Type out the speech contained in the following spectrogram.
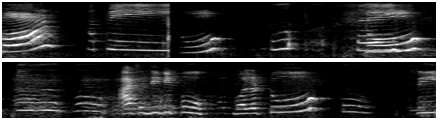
For two. টু আচ্ছা দিদি পুপ। বলো two. Three.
